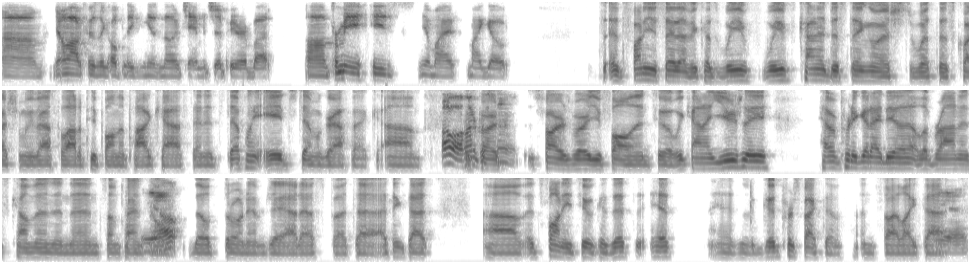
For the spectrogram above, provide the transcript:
um, you know, I'm optimistic. Hopefully, he can get another championship here. But um, for me, he's you know my my goat. It's, it's funny you say that because we've we've kind of distinguished with this question. We've asked a lot of people on the podcast, and it's definitely age demographic. Um, oh, 100%. As far as, as far as where you fall into it, we kind of usually have a pretty good idea that LeBron is coming, and then sometimes yeah. they'll, they'll throw an MJ at us. But uh, I think that uh, it's funny too because it it has a good perspective, and so I like that. Yeah.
